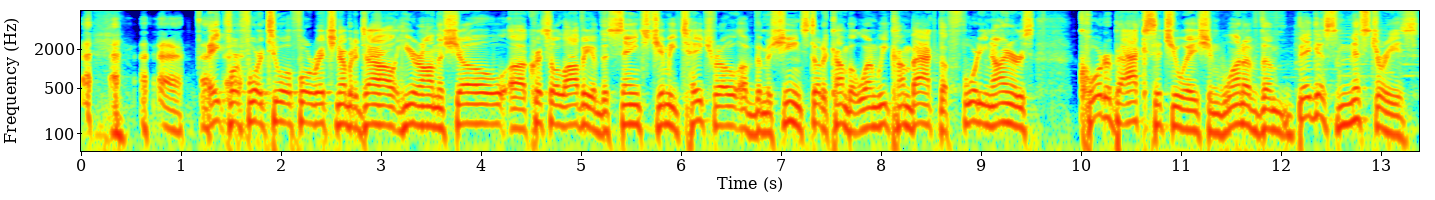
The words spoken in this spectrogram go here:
844-204 Rich number to dial here on the show. Uh, Chris Olave of the Saints, Jimmy Tatro of the Machine still to come. But when we come back, the 49ers quarterback situation, one of the biggest mysteries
